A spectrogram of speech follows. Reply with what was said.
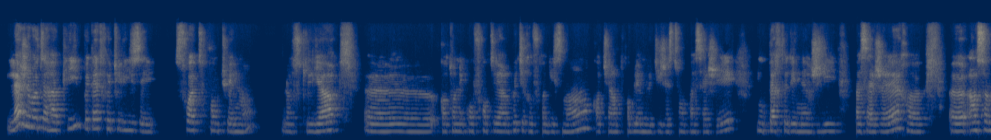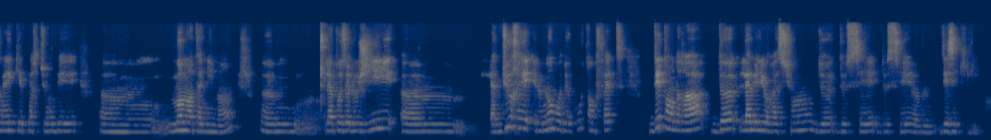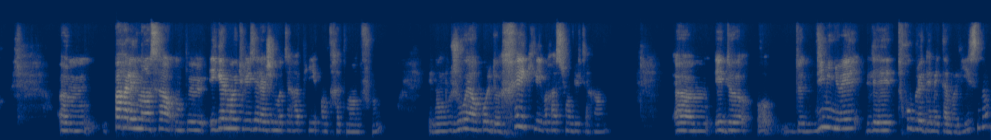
la gémothérapie peut être utilisée soit ponctuellement, lorsqu'il y a, euh, quand on est confronté à un petit refroidissement, quand il y a un problème de digestion passager, une perte d'énergie passagère, euh, euh, un sommeil qui est perturbé momentanément. la posologie, la durée et le nombre de gouttes, en fait, dépendra de l'amélioration de, ces, ces déséquilibres. Euh, parallèlement à ça, on peut également utiliser la gémothérapie en traitement de fond et donc jouer un rôle de rééquilibration du terrain euh, et de, de, diminuer les troubles des métabolismes.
